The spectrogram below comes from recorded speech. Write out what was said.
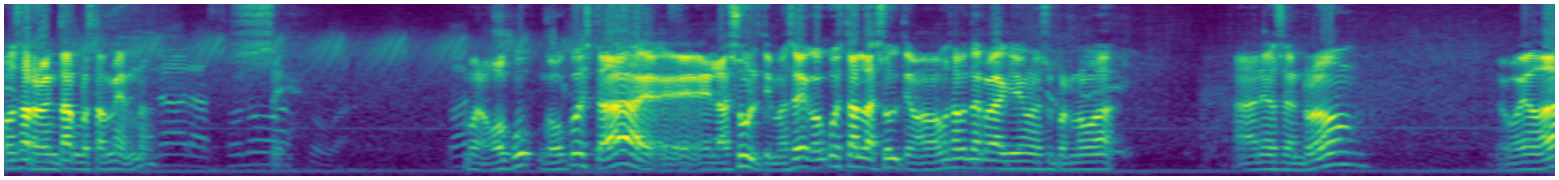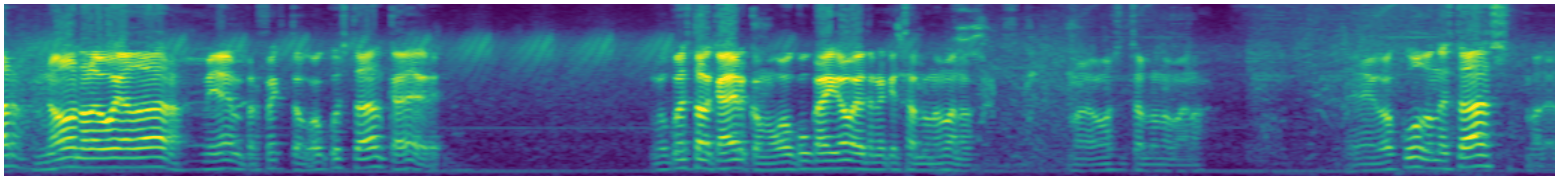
Vamos a reventarlos también, ¿no? Sí. Bueno, Goku, Goku está eh, en las últimas, ¿eh? Goku está en las últimas. Vamos a meterle aquí una supernova a Neo Senron. ¿Le voy a dar? No, no le voy a dar. Bien, perfecto. Goku está al caer. Goku está al caer. Como Goku caiga voy a tener que echarle una mano. Vale, vamos a echarle una mano. Eh, Goku, ¿dónde estás? Vale.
